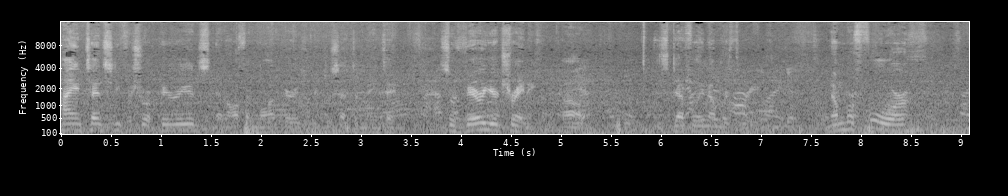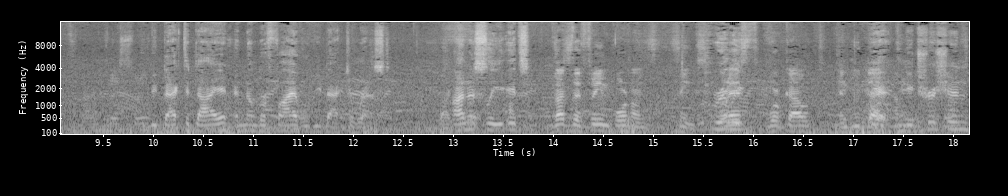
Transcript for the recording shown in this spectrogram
high intensity for short periods and often long periods where you just have to maintain. So vary your training. Um, is definitely number three. Number four will be back to diet, and number five will be back to rest. Honestly, it's That's the three important things. Really? Rest, workout, and good diet. yeah, nutrition,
